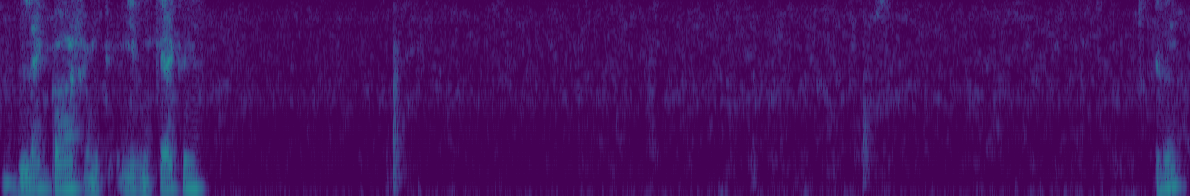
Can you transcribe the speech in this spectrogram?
blijkbaar. Moet ik even kijken. Even.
